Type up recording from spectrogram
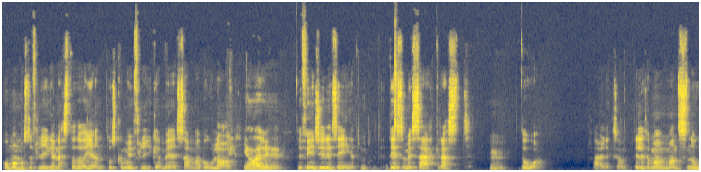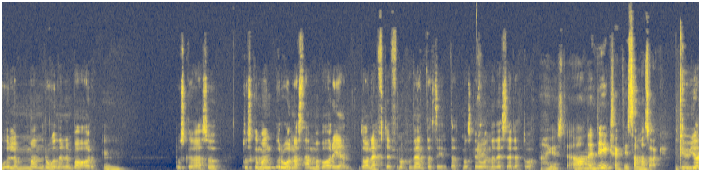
och man måste flyga nästa dag igen, då ska man ju flyga med samma bolag. Ja, eller hur? Det finns ju det sägning att det som är säkrast Mm. då är liksom, eller som om man snor eller om man rånar en bar, Mm. då ska, alltså, då ska man råna samma bar igen dagen efter för de förväntar sig inte att man ska råna det stället då. Ja, just det. Ja, nej, det är exakt det är samma sak. Gud, jag,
